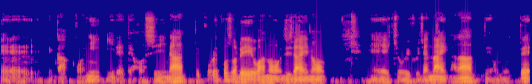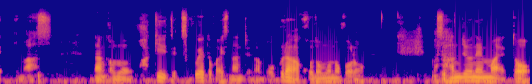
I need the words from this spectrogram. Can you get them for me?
えー、学校に入れてほしいなって、これこそ令和の時代の、えー、教育じゃないかなって思っています。なんかもう、はっきり言って机とか椅子なんていうのは僕らが子供の頃、まあ、30年前と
